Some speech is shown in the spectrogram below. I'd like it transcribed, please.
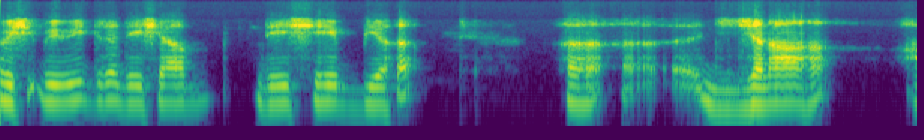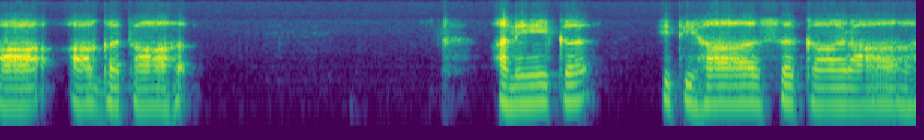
विविधदेशा देशेभ्यः जनाः आगताः। अनेक इतिहासकाराः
